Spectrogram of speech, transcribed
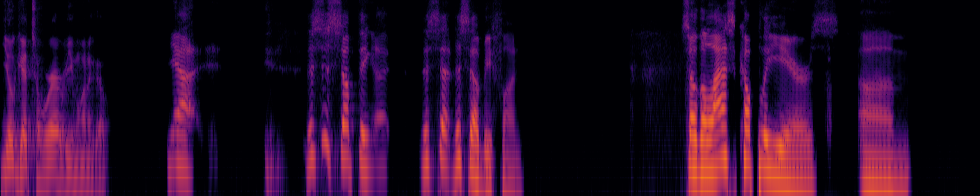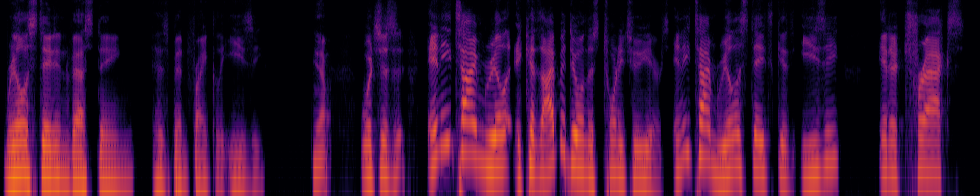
you'll get to wherever you want to go. Yeah, this is something. Uh, this this will be fun. So the last couple of years, um, real estate investing has been frankly easy. Yeah. Which is anytime real because I've been doing this 22 years. Anytime real estate gets easy, it attracts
